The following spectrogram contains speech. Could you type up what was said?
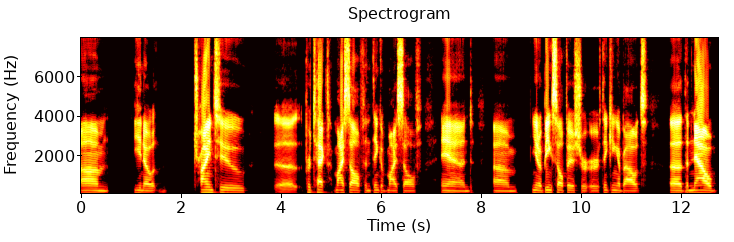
um, you know, trying to uh, protect myself and think of myself, and um, you know, being selfish or, or thinking about uh, the now.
